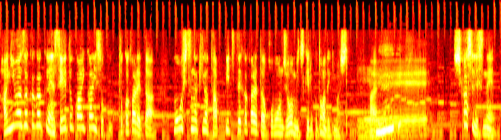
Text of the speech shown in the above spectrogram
萩和坂学園生徒会快速と書かれた、毛筆書きの達筆で書かれた古文書を見つけることができました。えはいーしかしですね、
